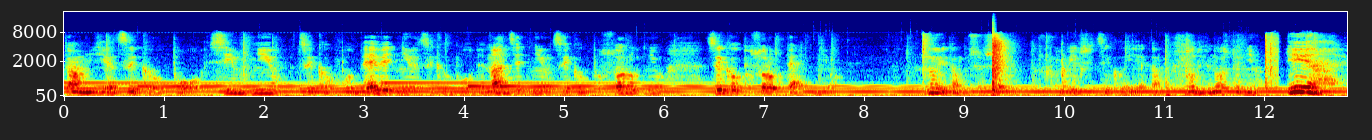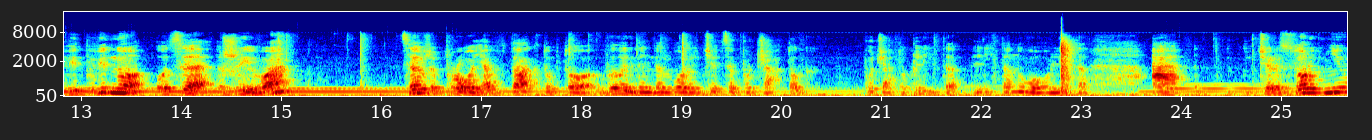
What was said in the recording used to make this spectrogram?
там є цикл по 7 днів, цикл по 9 днів, цикл по 11 днів, цикл по 40 днів, цикл по 45 днів. Ну і там ще трошки більші цикли є, там по 90 днів. І відповідно, оце жива. Це вже прояв, так, тобто Великдень Даж Божий, чи це початок, початок літа, літа, нового літа. А через 40 днів,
